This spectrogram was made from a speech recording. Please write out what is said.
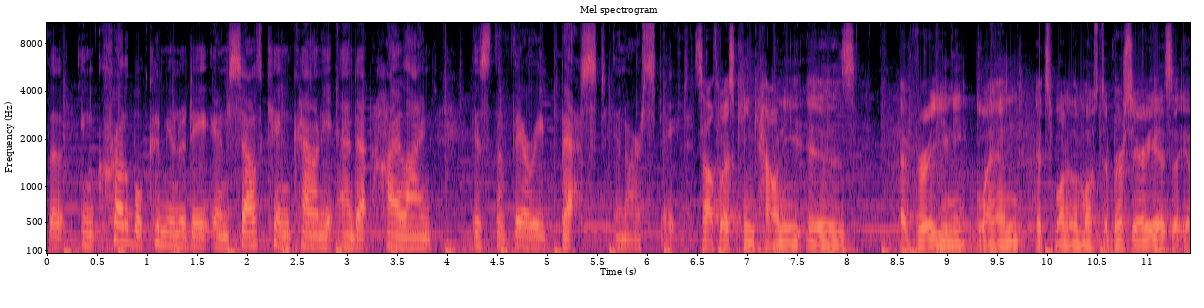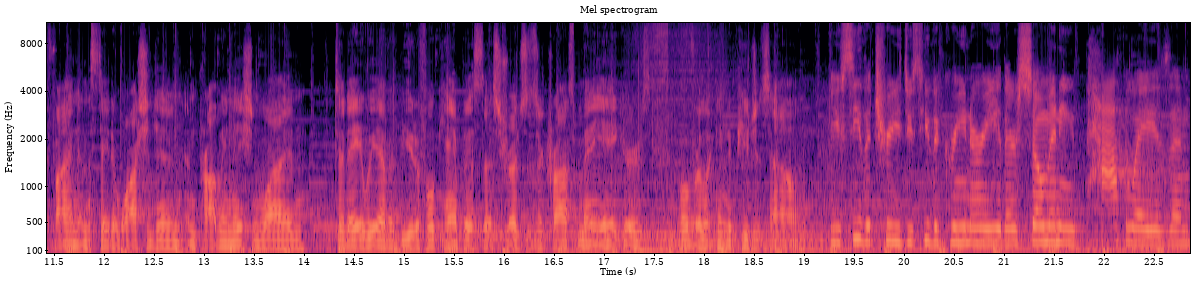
The incredible community in South King County and at Highline is the very best in our state. Southwest King County is a very unique blend. It's one of the most diverse areas that you'll find in the state of Washington and probably nationwide. Today we have a beautiful campus that stretches across many acres overlooking the Puget Sound. You see the trees, you see the greenery, there's so many pathways and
